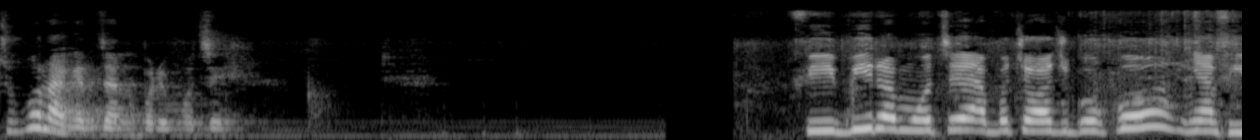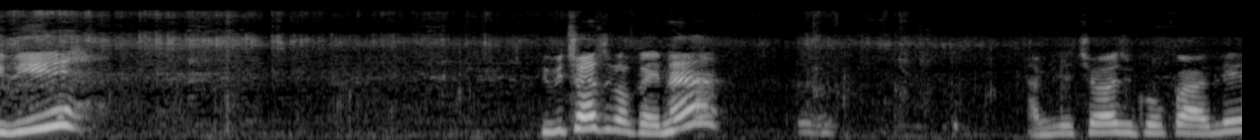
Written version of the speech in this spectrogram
चुपो लागेर जानु पर्यो म चाहिँ। फिबी र म चाहिँ अब चर्च गएको। यहाँ फिबी। फिबी चर्च गएको होइन? हामीले चर्च गएको अहिले।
